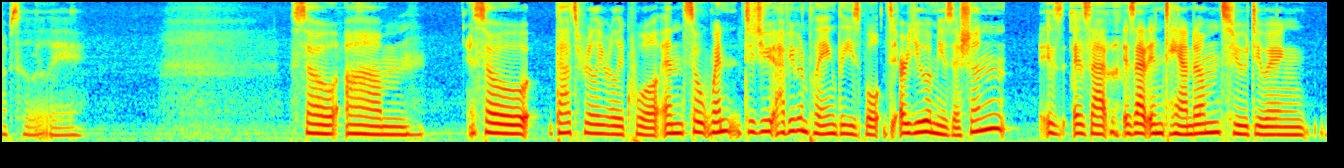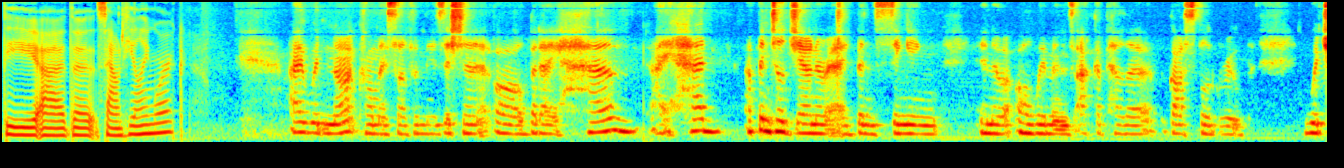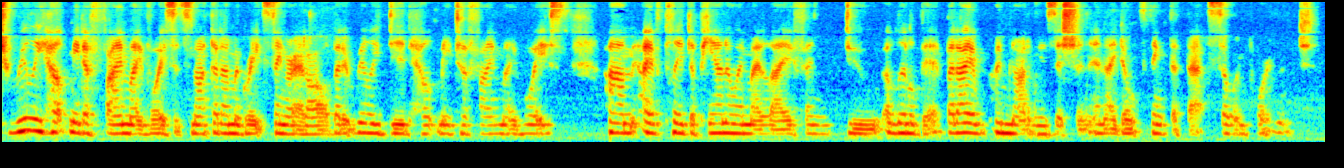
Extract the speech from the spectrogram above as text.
absolutely so um so that's really really cool. And so when did you have you been playing these are you a musician? Is is that is that in tandem to doing the uh the sound healing work? I would not call myself a musician at all, but I have I had up until January, I'd been singing in an all women's a cappella gospel group, which really helped me to find my voice. It's not that I'm a great singer at all, but it really did help me to find my voice. Um, I've played the piano in my life and do a little bit, but I, I'm not a musician, and I don't think that that's so important.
